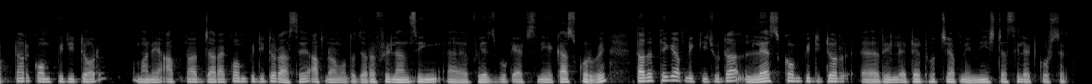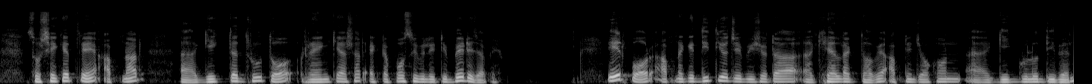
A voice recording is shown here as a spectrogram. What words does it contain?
আপনার কম্পিটিটর মানে আপনার যারা কম্পিটিটর আছে, আপনার মতো যারা ফ্রিল্যান্সিং ফেসবুক অ্যাডস নিয়ে কাজ করবে, তাদের থেকে আপনি কিছুটা লেস কম্পিটিটর রিলেটেড হচ্ছে আপনি নিচটা সিলেক্ট করছেন। সো সেক্ষেত্রে আপনার গিকটা দ্রুত র্যাঙ্কে আসার একটা পসিবিলিটি বেড়ে যাবে। এরপর আপনাকে দ্বিতীয় যে বিষয়টা খেয়াল রাখতে হবে, আপনি যখন গিকগুলো দিবেন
